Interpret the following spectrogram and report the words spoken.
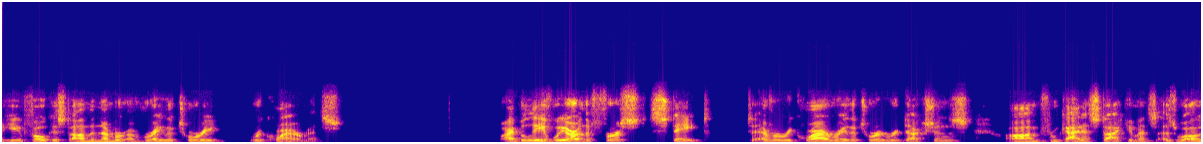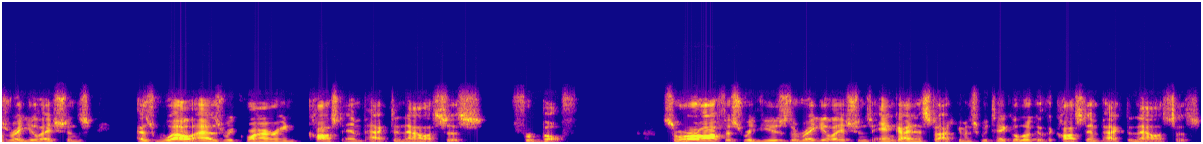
he focused on the number of regulatory requirements. I believe we are the first state to ever require regulatory reductions um, from guidance documents as well as regulations. As well as requiring cost impact analysis for both. So our office reviews the regulations and guidance documents. We take a look at the cost impact analysis.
